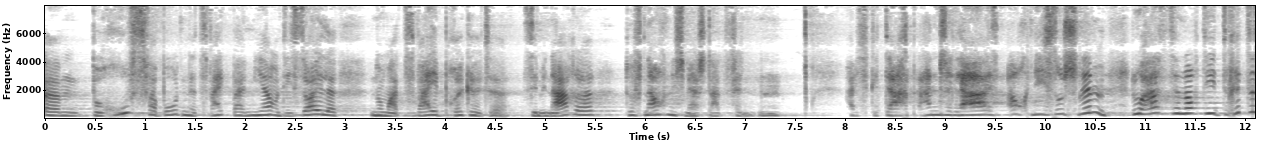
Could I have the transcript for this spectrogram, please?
ähm, berufsverbotene Zweig bei mir und die Säule Nummer zwei bröckelte. Seminare durften auch nicht mehr stattfinden habe ich gedacht, Angela, ist auch nicht so schlimm. Du hast ja noch die dritte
